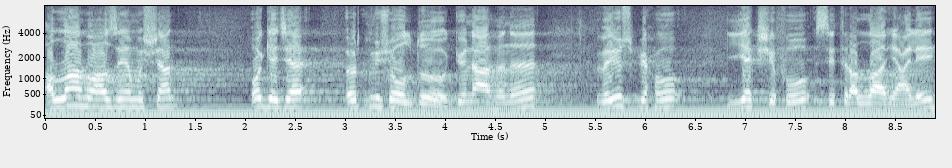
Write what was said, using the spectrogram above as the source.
Allahu Azimüşşan o gece örtmüş olduğu günahını ve yusbihu yekşifu sitrallahi aleyh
